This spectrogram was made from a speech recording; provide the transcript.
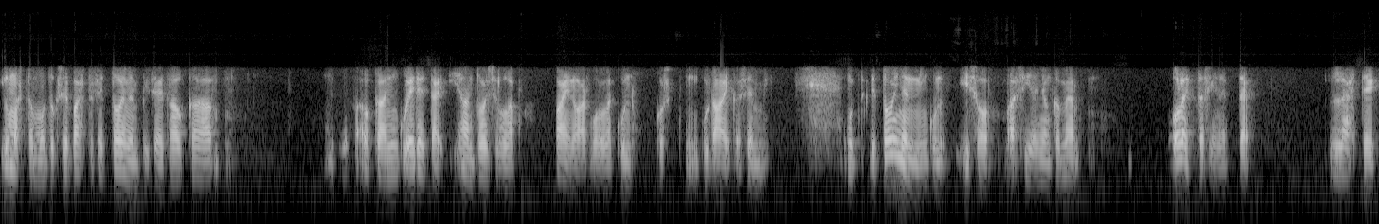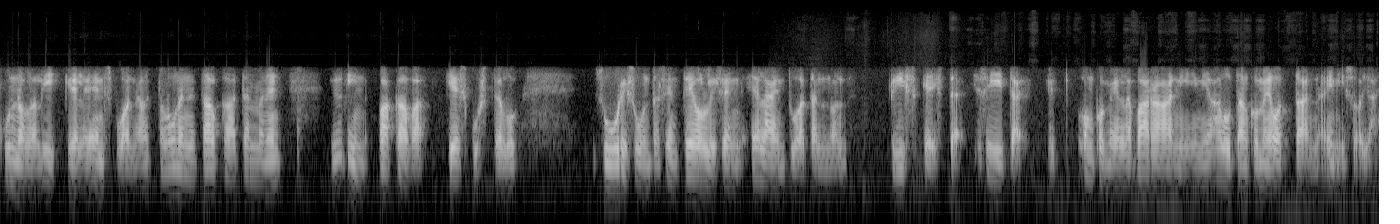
ilmastonmuutoksen vastaiset toimenpiteet alkaa, alkaa niin kuin edetä ihan toisella painoarvolla kuin, kuin aikaisemmin. Mutta toinen niin kuin iso asia, jonka mä olettaisin, että lähtee kunnolla liikkeelle ensi vuonna, että luulen, että alkaa tämmöinen hyvin vakava keskustelu suurisuuntaisen teollisen eläintuotannon riskeistä ja siitä, että onko meillä varaa niin ja halutaanko me ottaa näin isoja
